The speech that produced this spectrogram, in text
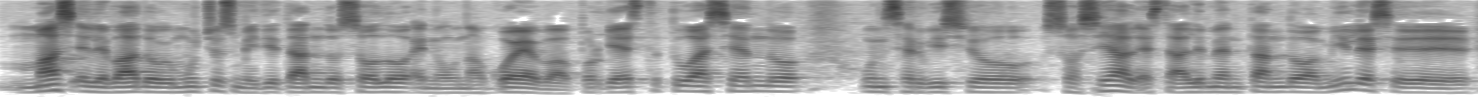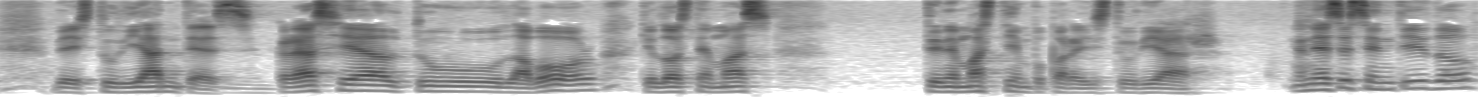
más elevado que muchos meditando solo en una cueva, porque estás tú haciendo un servicio social, está alimentando a miles de, estudiantes. Gracias a tu labor, que los demás tienen más tiempo para estudiar. En ese sentido,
